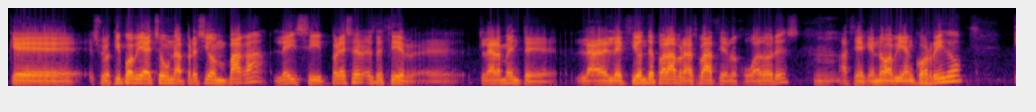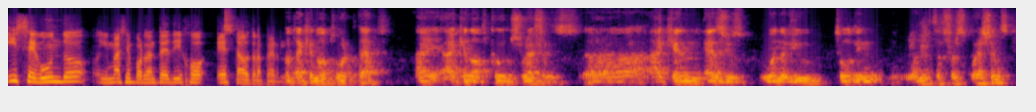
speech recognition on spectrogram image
que su equipo había hecho una presión vaga, lazy pressure, es decir, eh, claramente la elección de palabras va hacia los jugadores, mm. hacia que no habían corrido. Y segundo, y más importante, dijo esta otra perla. But I cannot work that. I, I cannot coach referees. Uh, I can, as you, one of you told in one of the first questions,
